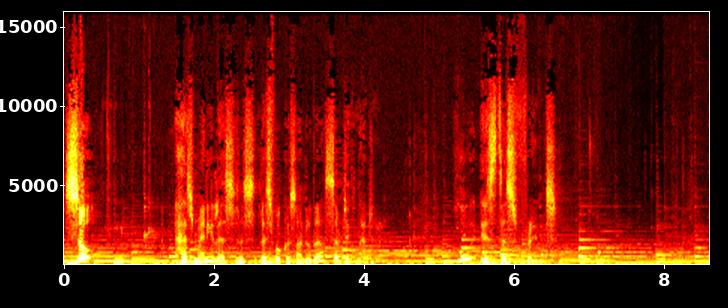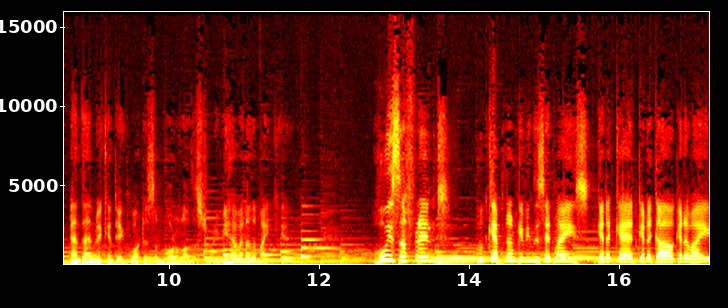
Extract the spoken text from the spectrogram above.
so, has many lessons. Let's focus on to the subject matter. Who is this friend? And then we can take what is the moral of the story. We have another mic here. Who is the friend who kept on giving this advice? Get a cat, get a cow, get a wife,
